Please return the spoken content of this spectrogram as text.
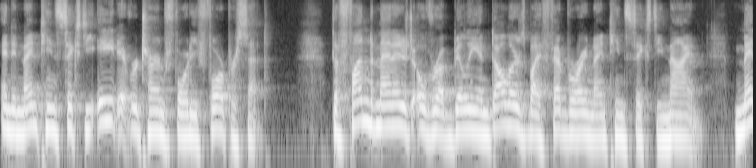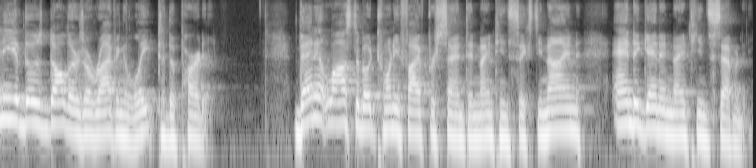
and in 1968, it returned 44%. The fund managed over a billion dollars by February 1969, many of those dollars arriving late to the party. Then it lost about 25% in 1969 and again in 1970.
